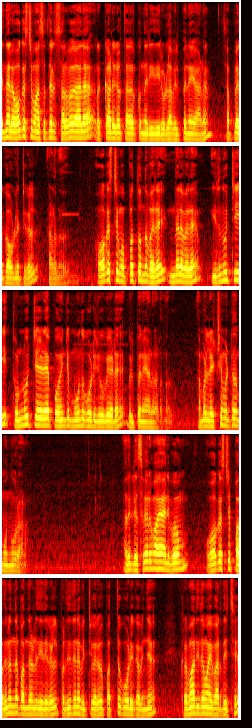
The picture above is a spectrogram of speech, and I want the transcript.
എന്നാൽ ഓഗസ്റ്റ് മാസത്തിൽ സർവകാല റെക്കോർഡുകൾ തകർക്കുന്ന രീതിയിലുള്ള വിൽപ്പനയാണ് സപ്ലൈകോ ഔട്ട്ലെറ്റുകൾ നടന്നത്. ഓഗസ്റ്റ് മുപ്പത്തൊന്ന് വരെ ഇന്നലെ വരെ ഇരുന്നൂറ്റി തൊണ്ണൂറ്റേഴ് പോയിന്റ് മൂന്ന് കോടി രൂപയുടെ വിൽപ്പനയാണ് നടന്നത്. നമ്മൾ ലക്ഷ്യമിട്ടത് മുന്നൂറാണ്. അതിൽ രസകരമായ അനുഭവം ഓഗസ്റ്റ് പതിനൊന്ന് പന്ത്രണ്ട് തീയതികളിൽ പ്രതിദിന വിറ്റുവരവ് പത്ത് കോടി കവിഞ്ഞ് ക്രമാതീതമായി വർദ്ധിച്ച്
